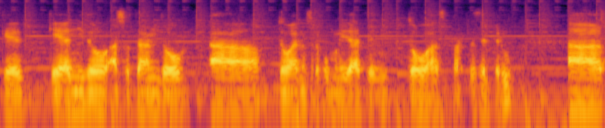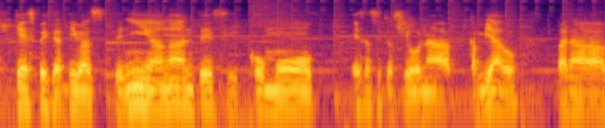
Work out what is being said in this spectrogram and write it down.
que, que, han ido azotando a toda nuestra comunidad en todas partes del Perú. Uh, ¿Qué expectativas tenían antes y cómo esa situación ha cambiado para,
